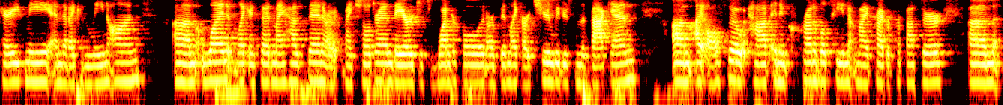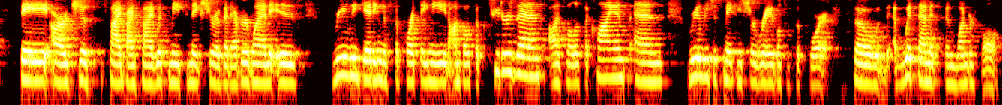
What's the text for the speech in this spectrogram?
carried me and that I can lean on. Um, one, like I said, my husband or my children, they are just wonderful and have been like our cheerleaders in the back end. Um, I also have an incredible team at my private professor. Um, they are just side by side with me to make sure that everyone is really getting the support they need on both the tutors end as well as the clients and really just making sure we're able to support so with them it's been wonderful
